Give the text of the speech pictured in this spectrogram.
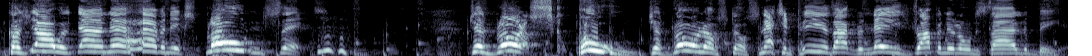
Because y'all was down there having exploding sex. just blowing up, boom, just blowing up stuff, snatching pins out, grenades, dropping it on the side of the bed.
